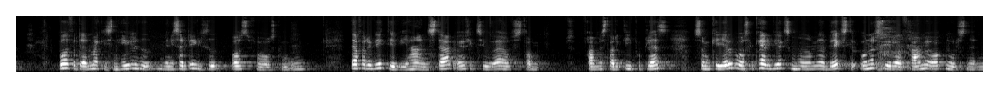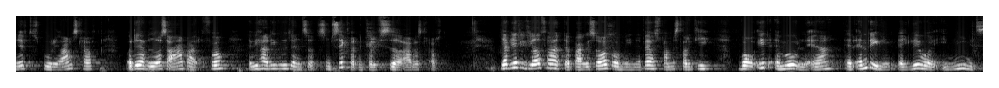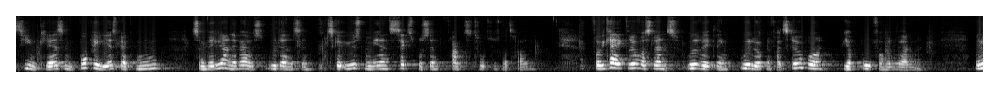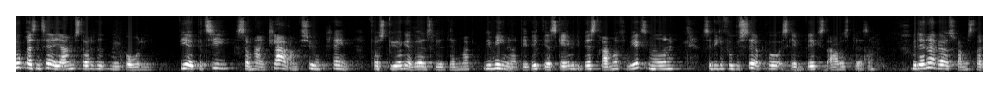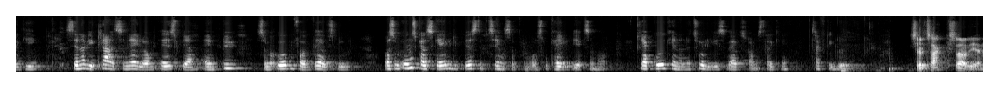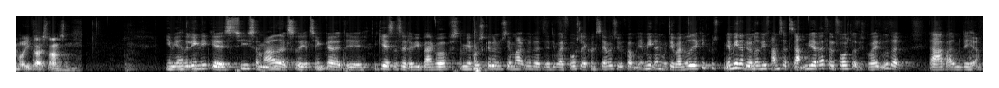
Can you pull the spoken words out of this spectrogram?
Både for Danmark i sin helhed, men i særdeleshed også for vores kommune. Derfor er det vigtigt, at vi har en stærk og effektiv erhvervsfremmestrategi på plads, som kan hjælpe vores lokale virksomheder med at vækste, understøtte og fremme opnåelsen af den efterspurgte arbejdskraft, og derved også arbejde for, at vi har de uddannelser, som sikrer den kvalificerede arbejdskraft. Jeg er virkelig glad for, at der bakkes op om en erhvervsfremmestrategi, hvor et af målene er, at andelen af elever i 9. til 10. klasse med bopæl i Esbjerg Kommune, som vælger en erhvervsuddannelse, skal øges med mere end 6% frem til 2030. For vi kan ikke drive vores lands udvikling udelukkende fra et skrivebord. Vi har brug for håndværkerne. Men nu præsenterer jeg med stolthed Nye Borgerlige. Vi er et parti, som har en klar ambition plan for at styrke erhvervslivet i Danmark. Vi mener, at det er vigtigt at skabe de bedste rammer for virksomhederne, så de kan fokusere på at skabe vækst og arbejdspladser. Med denne erhvervsfremmestrategi sender vi et klart signal om, at Esbjerg er en by, som er åben for erhvervslivet, og som ønsker at skabe de bedste betingelser for vores lokale virksomheder. Jeg godkender naturligvis erhvervsfremmestrategi. Tak fordi du Selv tak. Så er det Anne-Marie Geis Larsen. Jamen, jeg vil egentlig ikke uh, sige så meget. Altså, jeg tænker, at det, øh, det giver sig selv, at vi bakker op. Som jeg husker det, nu siger mig, at det var et forslag, konservativt kom. Jeg mener nu, det var noget, jeg kan ikke huske. Jeg mener, det var noget, vi fremsatte sammen. Vi har i hvert fald foreslået, at vi skulle have et udvalg, der arbejder med det her.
